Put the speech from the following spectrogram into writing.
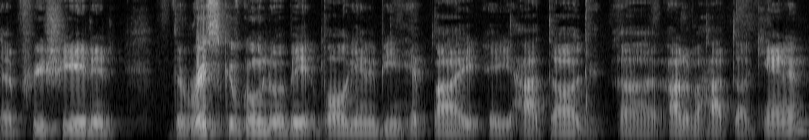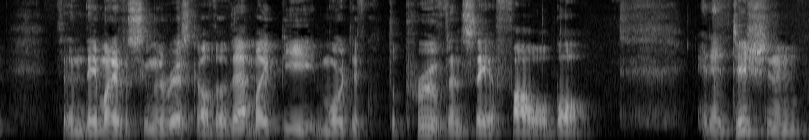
appreciated the risk of going to a ball game and being hit by a hot dog uh, out of a hot dog cannon, then they might have assumed the risk, although that might be more difficult to prove than, say, a foul ball. In addition,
